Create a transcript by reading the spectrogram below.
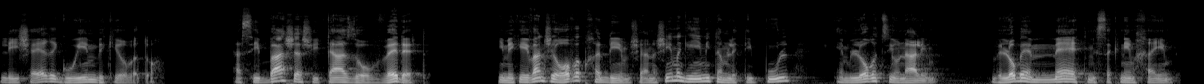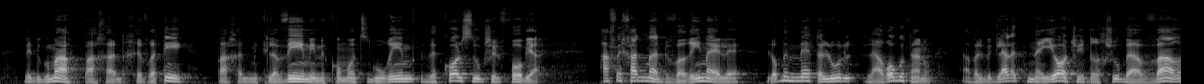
להישאר רגועים בקרבתו. הסיבה שהשיטה הזו עובדת היא מכיוון שרוב הפחדים שאנשים מגיעים איתם לטיפול הם לא רציונליים ולא באמת מסכנים חיים. לדוגמה, פחד חברתי, פחד מכלבים, ממקומות סגורים וכל סוג של פוביה. אף אחד מהדברים האלה לא באמת עלול להרוג אותנו, אבל בגלל התניות שהתרחשו בעבר,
